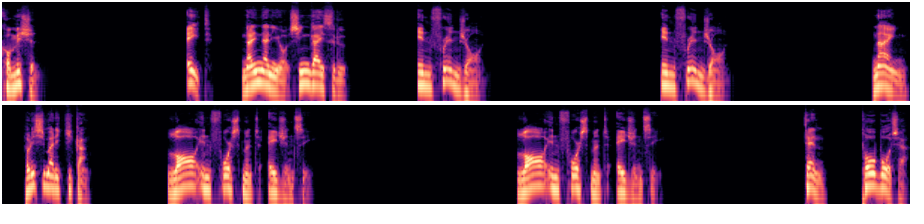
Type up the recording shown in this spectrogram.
Commission. 8. 何々を侵害する Infringe on. Infringe on. 9. 取締機関 Law enforcement agency. Law enforcement agency. 10. 逃亡者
